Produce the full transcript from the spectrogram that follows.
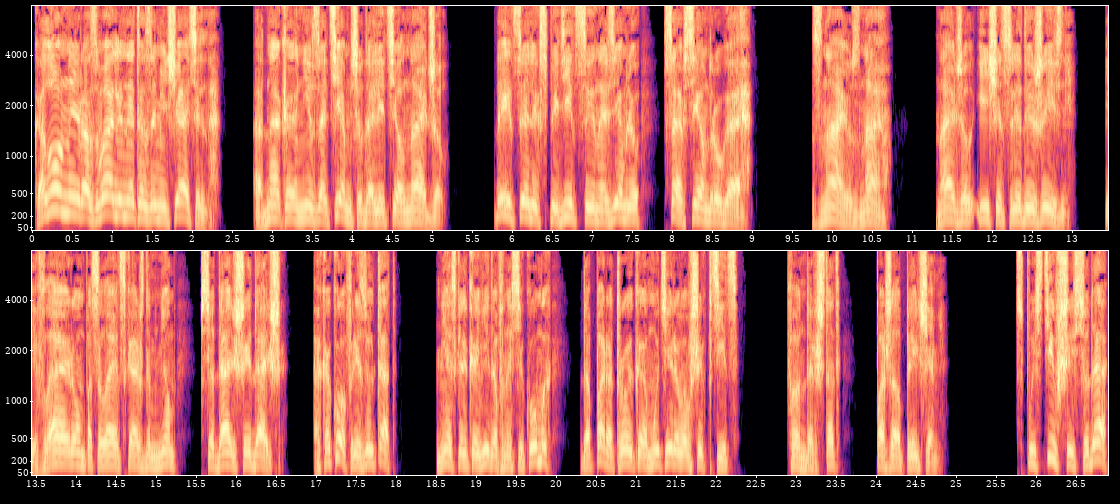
Колонны и развалины — это замечательно. Однако не затем сюда летел Найджел. Да и цель экспедиции на Землю совсем другая. Знаю, знаю. Найджел ищет следы жизни, и флайер он посылает с каждым днем все дальше и дальше. А каков результат? Несколько видов насекомых да пара-тройка мутировавших птиц. Фондерштадт пожал плечами. «Спустившись сюда,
